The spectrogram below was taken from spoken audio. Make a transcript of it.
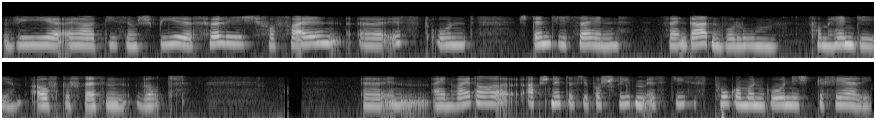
wie er diesem Spiel völlig verfallen äh, ist und ständig sein, sein Datenvolumen vom Handy aufgefressen wird. Äh, in ein weiterer Abschnitt ist überschrieben, ist dieses Pokémon Go nicht gefährlich.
